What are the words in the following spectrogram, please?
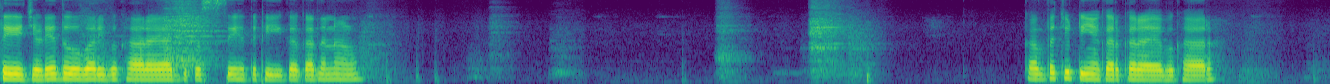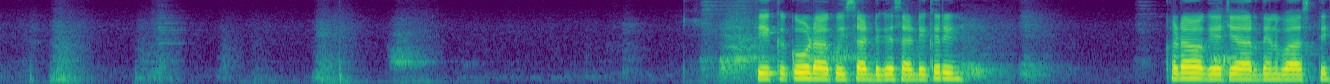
ਤੇਜ਼ ਚੜਿਆ ਦੋ ਵਾਰੀ ਬੁਖਾਰ ਆਇਆ, ਅੱਜ ਕੁਛ ਸਿਹਤ ਠੀਕ ਆ ਕੱਲ ਨਾਲੋਂ। ਕੱਲ ਤਾਂ ਝੁੱਟੀਆਂ ਕਰ ਕਰ ਆਇਆ ਬੁਖਾਰ। ਤੇ ਇੱਕ ਘੋੜਾ ਕੋਈ ਛੱਡ ਗਿਆ ਸਾਡੇ ਘਰੇ। ਖੜਾ ਹੋ ਗਿਆ ਚਾਰ ਦਿਨ ਵਾਸਤੇ।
